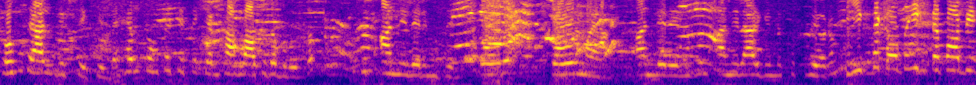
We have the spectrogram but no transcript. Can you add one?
sosyal bir şekilde hem sohbet ettik hem kahvaltıda bulunduk. Tüm annelerimizin doğru doğurmayan annelerimizin anneler gününü kutluyorum. Yüksek olsa ilk defa bir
